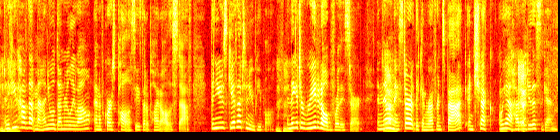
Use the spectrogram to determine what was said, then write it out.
And if you mm-hmm. have that manual done really well, and of course, policies that apply to all the staff, then you just give that to new people and mm-hmm. they get to read it all before they start. And then when they start, they can reference back and check, oh, mm, yeah, how do I do this again?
